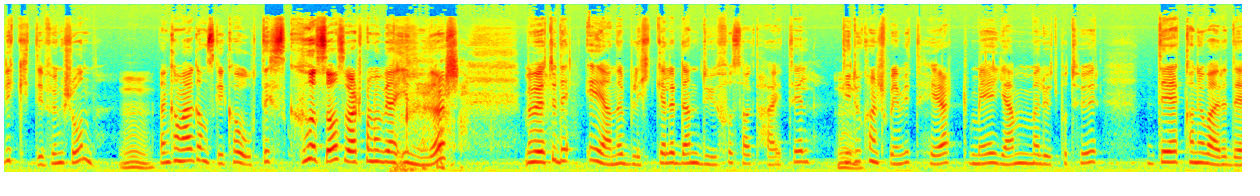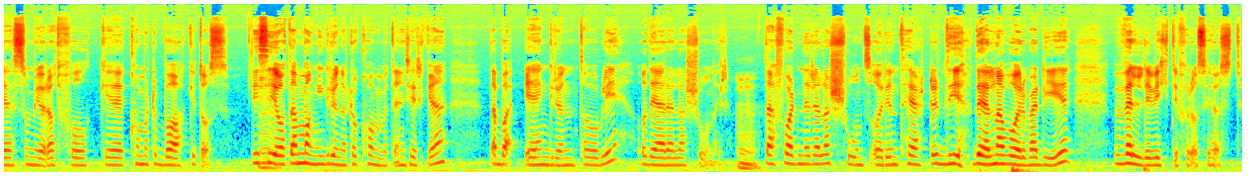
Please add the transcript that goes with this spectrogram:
viktig funksjon. Mm. Den kan være ganske kaotisk hos oss, i hvert fall når vi er innendørs. Men vet du, det ene blikket, eller den du får sagt hei til, de Mm. du kanskje får invitert med hjem eller ut på tur, det kan jo være det som gjør at folk eh, kommer tilbake til oss. De sier jo at det er mange grunner til å komme til en kirke. Det er bare én grunn til å bli, og det er relasjoner. Mm. Derfor er den relasjonsorienterte delen av våre verdier veldig viktig for oss i høst.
